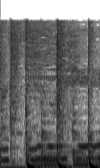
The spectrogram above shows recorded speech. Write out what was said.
I feel it here.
